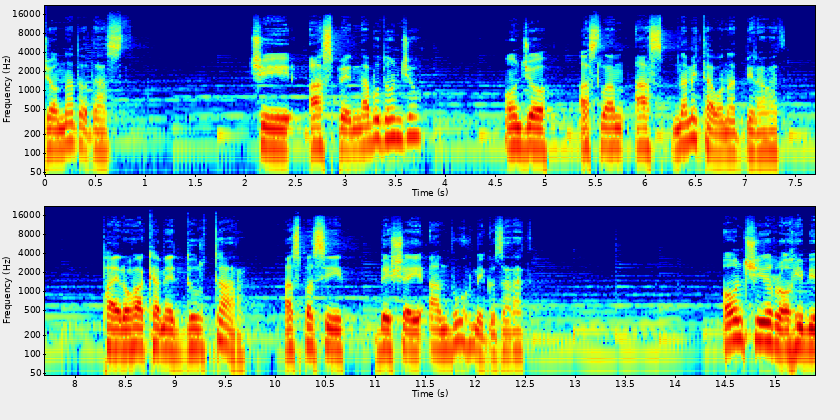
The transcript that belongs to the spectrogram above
ҷон надодааст. Чӣ аспе набуд он ҷо? Он ҷо аслан асп наметавонад биравад пайроҳа каме дуртар аз паси бешаи анбӯҳ мегузарад. Он чи роҳиби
